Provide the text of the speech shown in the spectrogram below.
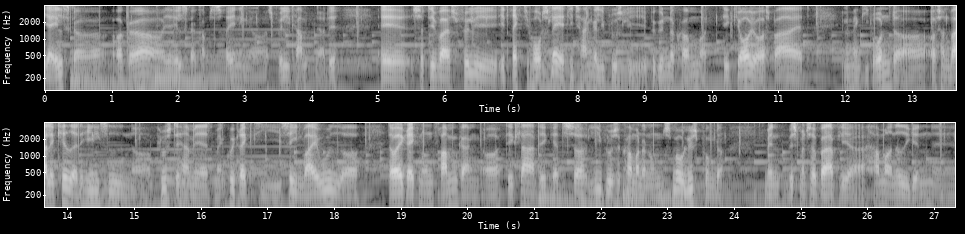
jeg elsker at, at gøre, og jeg elsker at komme til træning og spille kampene, og det, Øh, så det var selvfølgelig et rigtig hårdt slag, at de tanker lige pludselig begyndte at komme, og det gjorde jo også bare, at man gik rundt og, og sådan var lidt ked af det hele tiden, og plus det her med, at man kunne ikke rigtig se en vej ud, og der var ikke rigtig nogen fremgang, og det er klart ikke, at så lige pludselig kommer der nogle små lyspunkter, men hvis man så bare bliver hamret ned igen, øh,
